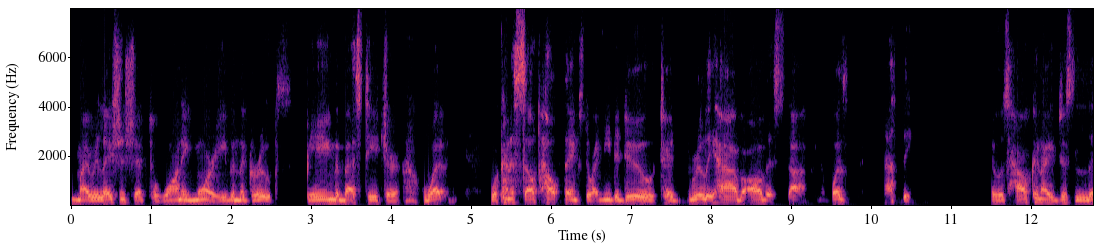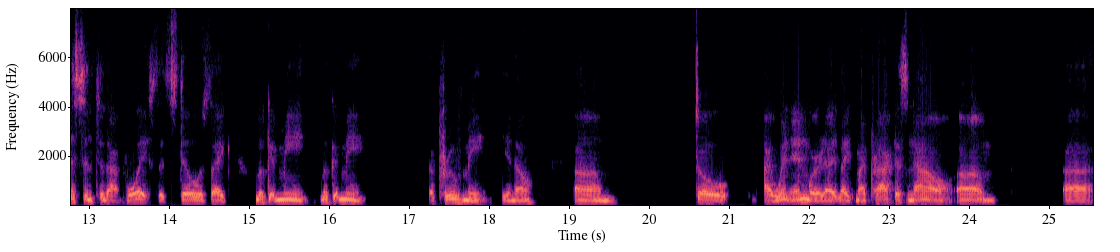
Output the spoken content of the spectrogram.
my relationship to wanting more, even the groups, being the best teacher, what what kind of self-help things do I need to do to really have all this stuff? And it was nothing. It was how can I just listen to that voice that still was like, look at me, look at me, approve me, you know? Um, so I went inward. I like my practice now. Um, uh,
